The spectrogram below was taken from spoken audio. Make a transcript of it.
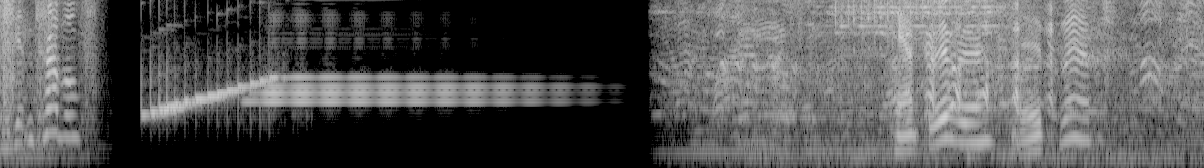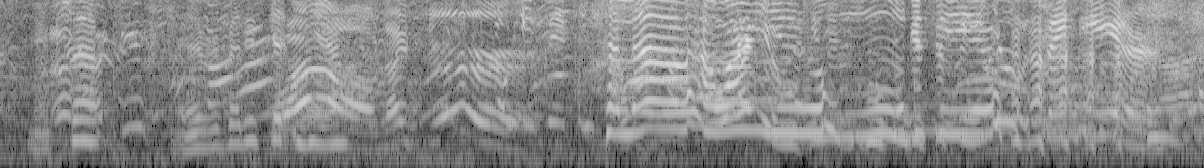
We'll get in trouble. Camp River. It's up. It's up. Everybody's getting wow, here. nice shirt. Hello, how are you? Good to see you. Same here.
